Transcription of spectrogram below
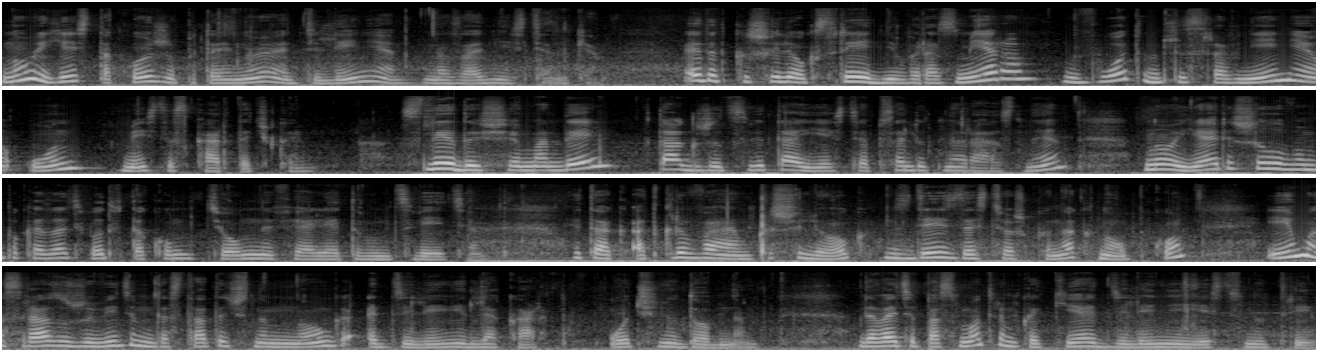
но есть такое же потайное отделение на задней стенке. Этот кошелек среднего размера, вот для сравнения он вместе с карточкой. Следующая модель, также цвета есть абсолютно разные, но я решила вам показать вот в таком темно-фиолетовом цвете. Итак, открываем кошелек, здесь застежка на кнопку, и мы сразу же видим достаточно много отделений для карт. Очень удобно. Давайте посмотрим, какие отделения есть внутри.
